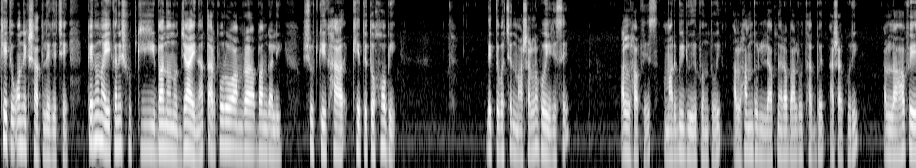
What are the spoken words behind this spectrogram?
খেতে অনেক স্বাদ লেগেছে। কেননা এখানে শুটকি বানানো যায় না, তারপরও আমরা বাঙালি, শুটকি খা, খেতে তো হবে দেখতে পাচ্ছেন মাসাল্লাহ হয়ে গেছে। আল্লাহ হাফিজ, আমার ভিডিও এ পর্যন্তই। আলহামদুলিল্লাহ, আপনারা ভালো থাকবেন, আশা করি। আল্লাহ হাফেজ।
